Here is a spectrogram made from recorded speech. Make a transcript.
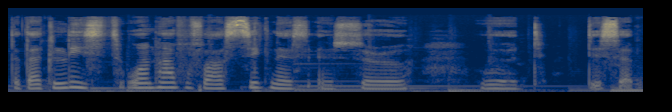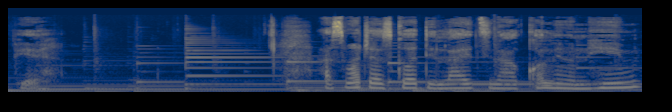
that at least one half of our sickness and sorrow would disappear. As much as God delights in our calling on Him,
